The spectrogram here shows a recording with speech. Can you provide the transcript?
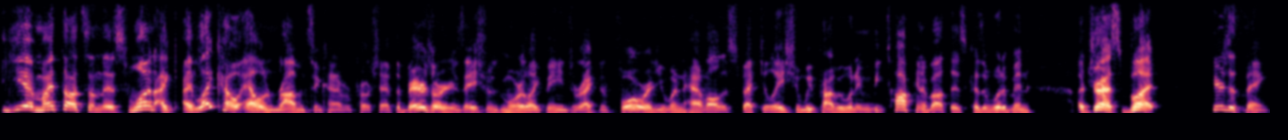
Yeah, my thoughts on this. One, I, I like how Allen Robinson kind of approached that. If the Bears organization was more like being direct and forward, you wouldn't have all this speculation. We probably wouldn't even be talking about this because it would have been addressed. But here's the thing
